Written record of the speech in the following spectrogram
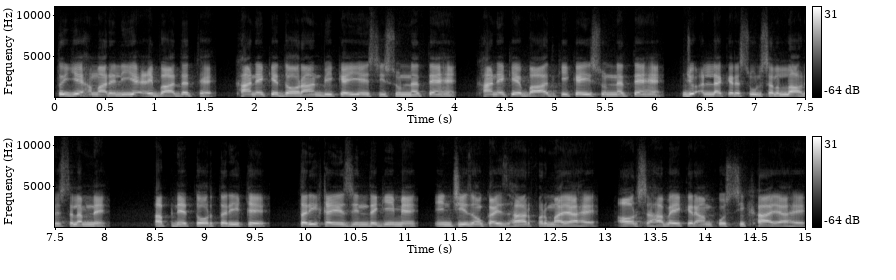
تو یہ ہمارے لیے عبادت ہے۔ کھانے کے دوران بھی کئی ایسی سنتیں ہیں۔ کھانے کے بعد کی کئی سنتیں ہیں جو اللہ کے رسول صلی اللہ علیہ وسلم نے اپنے طور طریقے طریقۂ زندگی میں ان چیزوں کا اظہار فرمایا ہے اور صحابہ کرام کو سکھایا ہے۔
